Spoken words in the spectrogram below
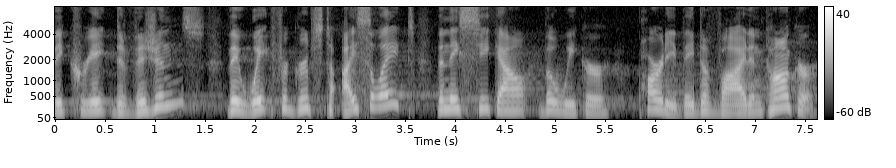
they create divisions, they wait for groups to isolate, then they seek out the weaker party. They divide and conquer.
